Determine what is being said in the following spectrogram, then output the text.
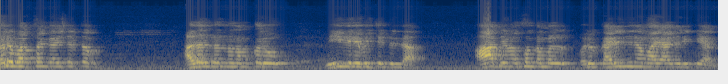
ഒരു വർഷം കഴിഞ്ഞിട്ടും അതിൽ നിന്ന് നമുക്കൊരു നീതി ലഭിച്ചിട്ടില്ല. ആ ദിവസം നമ്മൾ ഒരു കരിദിനമായി ആചരിക്കുകയാണ്.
